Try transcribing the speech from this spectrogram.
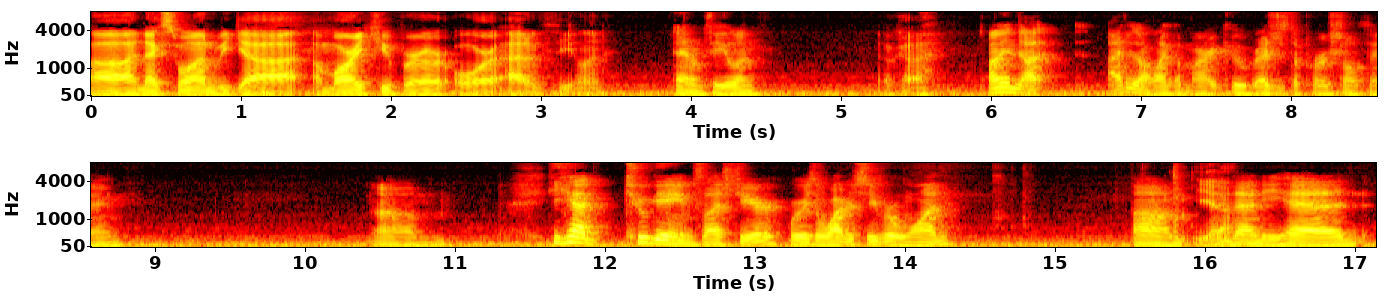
Uh, next one, we got Amari Cooper or Adam Thielen. Adam Thielen. Okay. I mean, I I don't like Amari Cooper. That's just a personal thing. Um, he had two games last year where he's a wide receiver one. Um, Yeah. and then he had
